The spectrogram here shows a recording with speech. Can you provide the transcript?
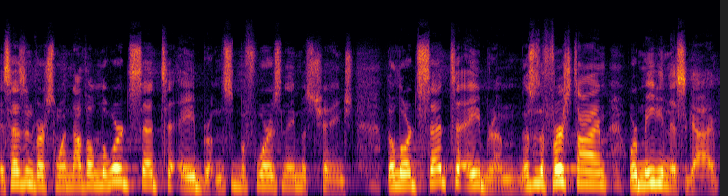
It says in verse 1 Now the Lord said to Abram, this is before his name was changed. The Lord said to Abram, this is the first time we're meeting this guy.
